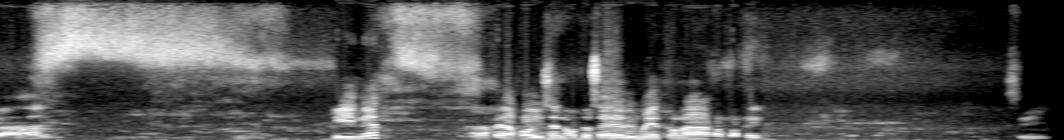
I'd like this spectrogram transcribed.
Yan. Init. Ah, pinapawisan ako doon sa helmet mga kapatid. Si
